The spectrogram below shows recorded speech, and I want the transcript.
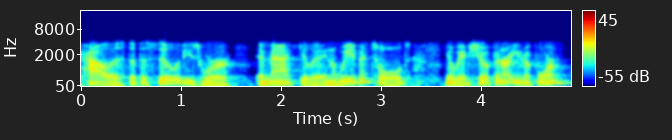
palace. The facilities were immaculate. And we had been told, you know, we had to show up in our uniform,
